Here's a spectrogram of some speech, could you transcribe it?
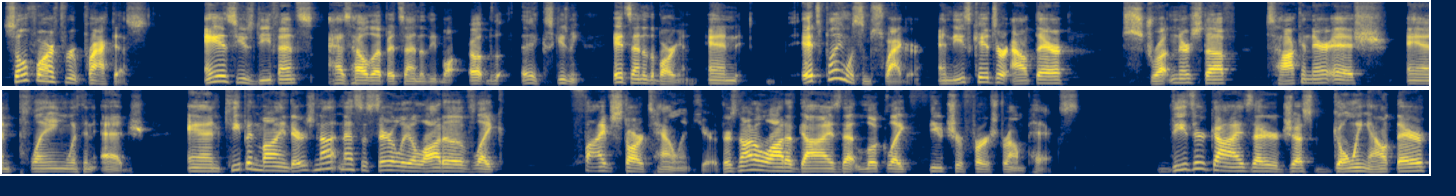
so far through practice, ASU's defense has held up its end of the bar. Uh, excuse me, its end of the bargain, and it's playing with some swagger. And these kids are out there strutting their stuff, talking their ish, and playing with an edge. And keep in mind, there's not necessarily a lot of like five star talent here. There's not a lot of guys that look like future first round picks. These are guys that are just going out there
